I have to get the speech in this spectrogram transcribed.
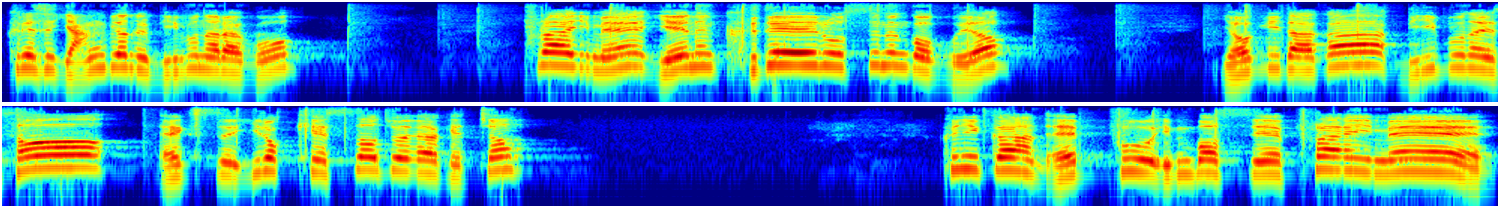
그래서 양변을 미분하라고 프라임에 얘는 그대로 쓰는 거고요. 여기다가 미분해서 x 이렇게 써줘야겠죠? 그러니까 f 인버스의 프라임에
